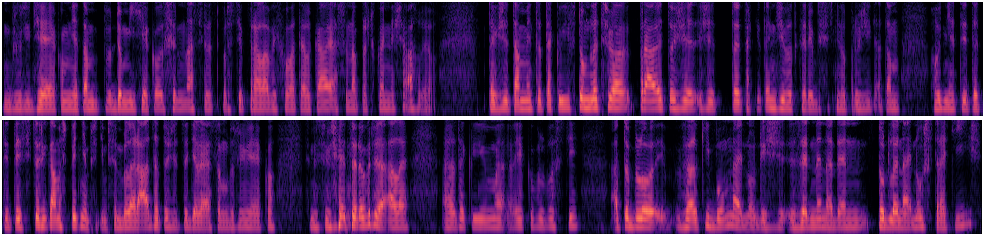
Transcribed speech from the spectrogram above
můžu říct, že jako mě tam do mých jako 17 let prostě prala vychovatelka, já jsem na pračku ani nešáhl, jo. Takže tam je to takový, v tomhle třeba právě to, že, že to je taky ten život, který by si měl prožít a tam hodně ty, ty, ty, ty si to říkám zpětně, předtím jsem byl rád za to, že to dělá, já samozřejmě jako si myslím, že je to dobře, ale, ale takovým jako blbosti. A to bylo velký boom najednou, když ze dne na den tohle najednou ztratíš,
